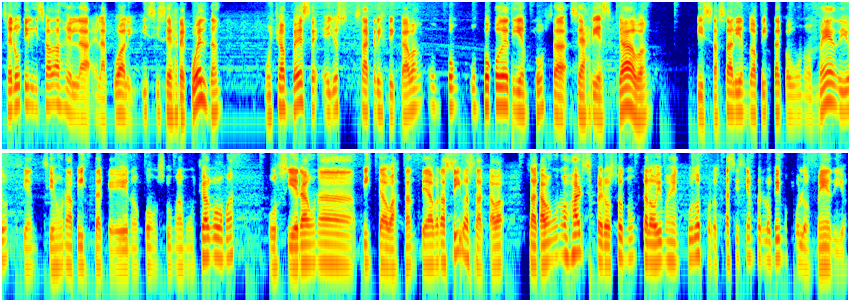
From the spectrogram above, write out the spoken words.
ser utilizadas en la, en la quali. Y si se recuerdan, muchas veces ellos sacrificaban un, un poco de tiempo, se arriesgaban quizás saliendo a pista con unos medios, si, es una pista que no consuma mucha goma, o si era una pista bastante abrasiva, sacaban, sacaban unos hearts, pero eso nunca lo vimos en q pero casi siempre lo vimos por los medios.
